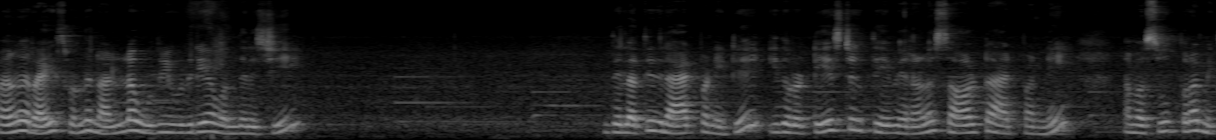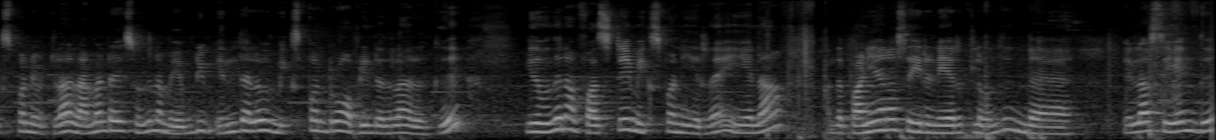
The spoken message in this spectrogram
பாருங்கள் ரைஸ் வந்து நல்லா உதிரி உதிரியாக வந்துருச்சு. இது எல்லாத்தையும் இதில் ஆட் பண்ணிவிட்டு இதோட டேஸ்ட்டுக்கு தேவையான சால்ட்டும் ஆட் பண்ணி நம்ம சூப்பராக மிக்ஸ் பண்ணி விட்டலாம். லெமன் ரைஸ் வந்து நம்ம எப்படி எந்த அளவு மிக்ஸ் பண்ணுறோம் அப்படின்றதெல்லாம் இருக்குது இது வந்து நான் ஃபஸ்ட்டே மிக்ஸ் பண்ணிடுறேன். ஏன்னா அந்த பணியாரம் செய்கிற நேரத்தில் வந்து இந்த எல்லாம் சேர்ந்து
